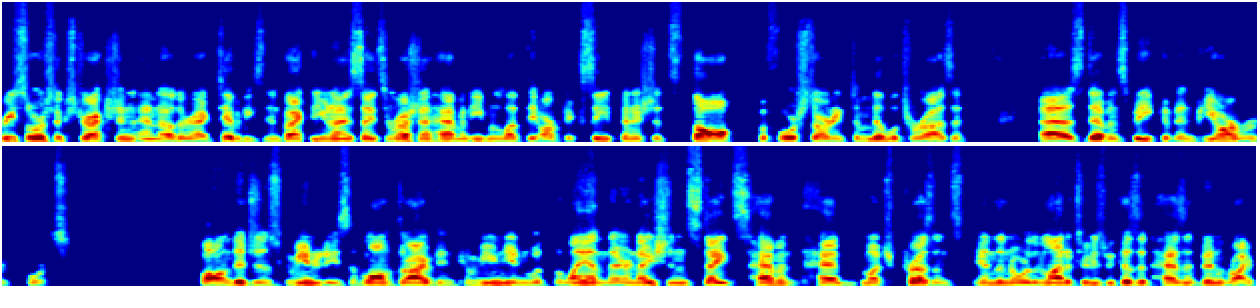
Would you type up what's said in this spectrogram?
resource extraction, and other activities. In fact, the United States and Russia haven't even let the Arctic Sea finish its thaw before starting to militarize it, as Devin Speake of NPR reports. While indigenous communities have long thrived in communion with the land, their nation states haven't had much presence in the northern latitudes because it hasn't been ripe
